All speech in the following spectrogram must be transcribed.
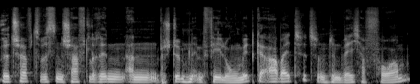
Wirtschaftswissenschaftlerin an bestimmten Empfehlungen mitgearbeitet und in welcher Form?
